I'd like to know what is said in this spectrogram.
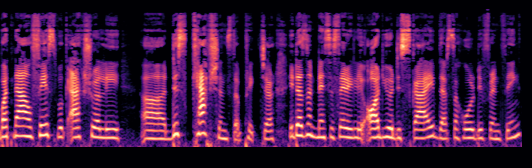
But now Facebook actually uh, dis- captions the picture. It doesn't necessarily audio describe, that's a whole different thing,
